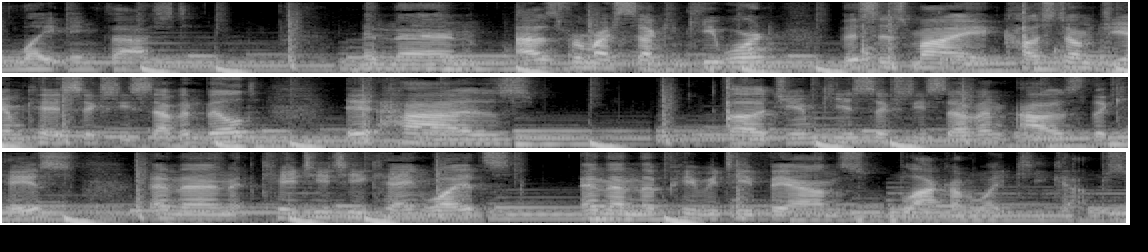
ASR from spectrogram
lightning fast. And then as for my second keyboard, this is my custom GMK67 build. It has uh, GMK 67 as the case, and then KTT Kang lights, and then the PBT fans black on white keycaps.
